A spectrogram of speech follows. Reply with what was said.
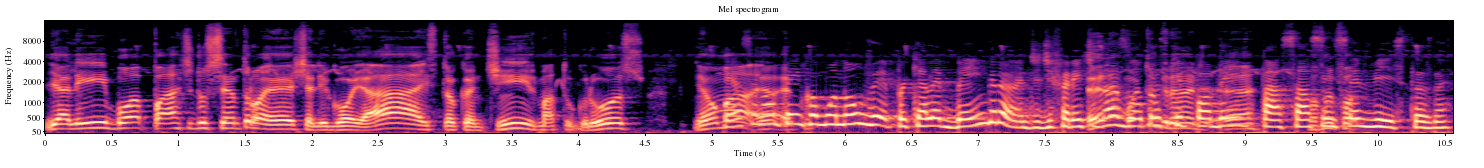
e ali em boa parte do centro-oeste, ali Goiás, Tocantins, Mato Grosso. É uma, Essa não é, tem como não ver, porque ela é bem grande, diferente é das outras grande, que podem é. passar sem ser vistas, né?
